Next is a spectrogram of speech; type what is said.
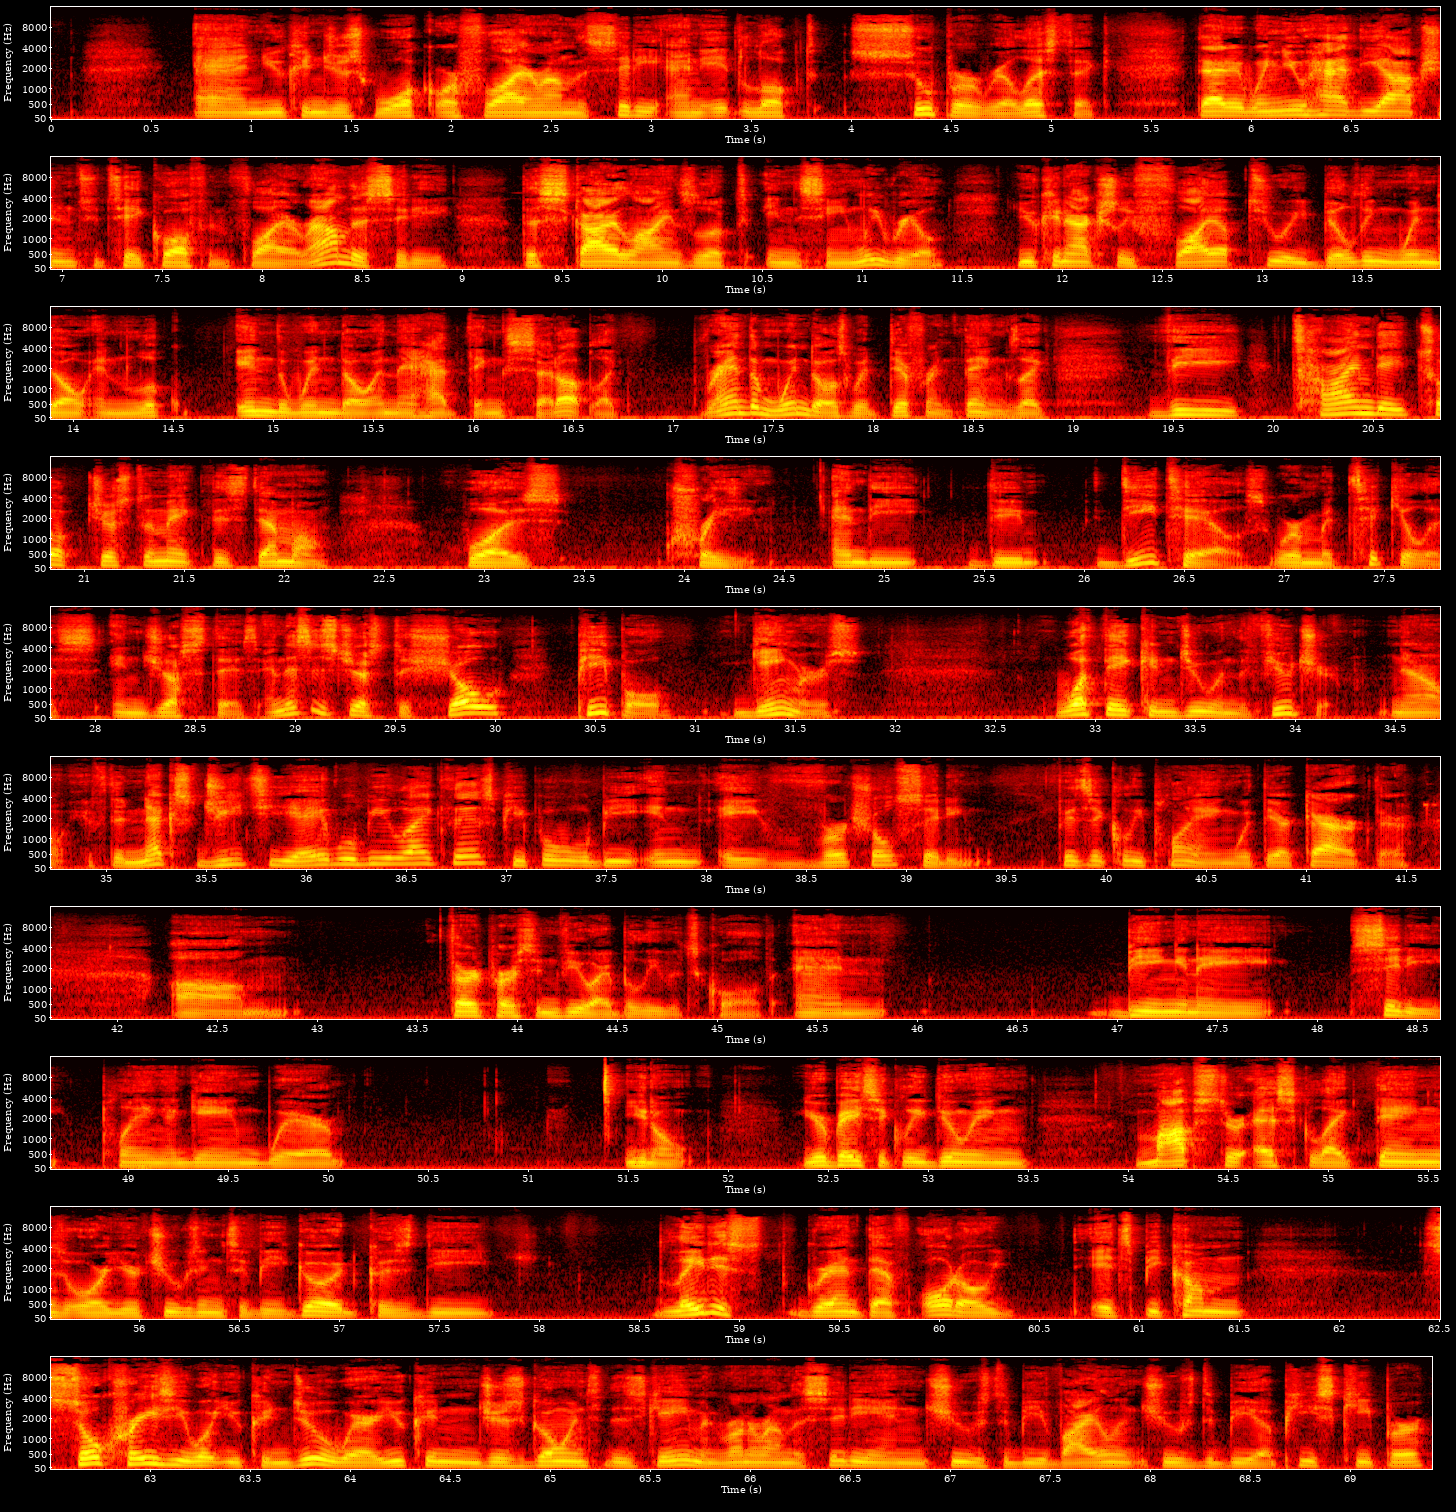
and you can just walk or fly around the city and it looked super realistic. That it, when you had the option to take off and fly around the city the skylines looked insanely real. You can actually fly up to a building window and look in the window and they had things set up like random windows with different things. Like the time they took just to make this demo was crazy. And the the details were meticulous in just this. And this is just to show people, gamers, what they can do in the future. Now, if the next GTA will be like this, people will be in a virtual city, physically playing with their character. Um, third person view, I believe it's called, and being in a city playing a game where, you know, you're basically doing mobster esque like things, or you're choosing to be good because the latest Grand Theft Auto, it's become so crazy what you can do where you can just go into this game and run around the city and choose to be violent, choose to be a peacekeeper.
